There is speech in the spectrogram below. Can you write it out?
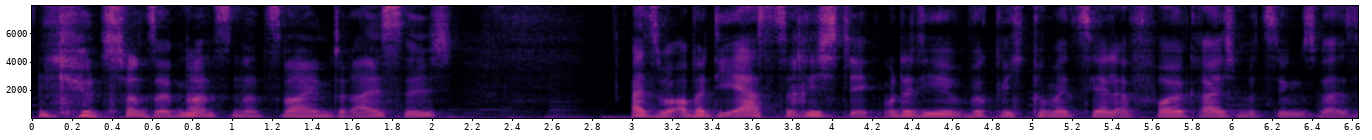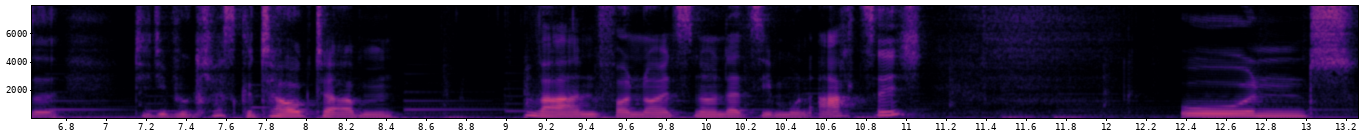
gibt es schon seit 1932. Also, aber die erste richtig oder die wirklich kommerziell erfolgreichen, beziehungsweise die, die wirklich was getaugt haben, waren von 1987. Und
